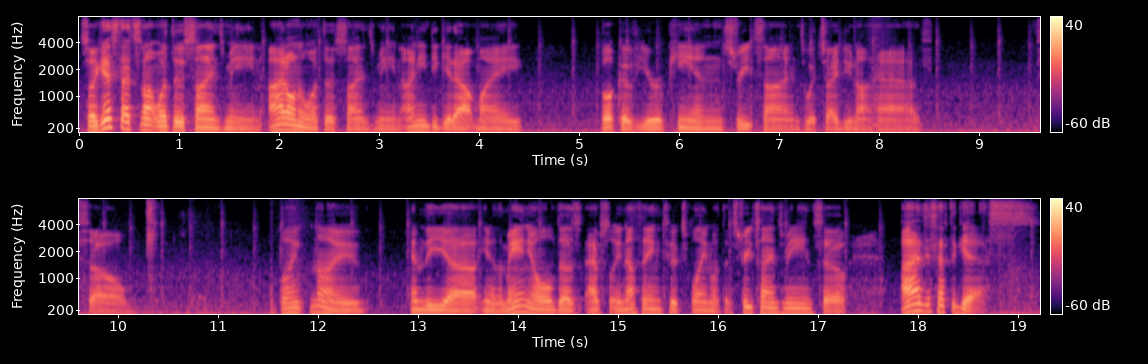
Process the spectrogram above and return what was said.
so I guess that's not what those signs mean. I don't know what those signs mean. I need to get out my book of European street signs, which I do not have. So, blank no. And the uh, you know the manual does absolutely nothing to explain what the street signs mean, so I just have to guess.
